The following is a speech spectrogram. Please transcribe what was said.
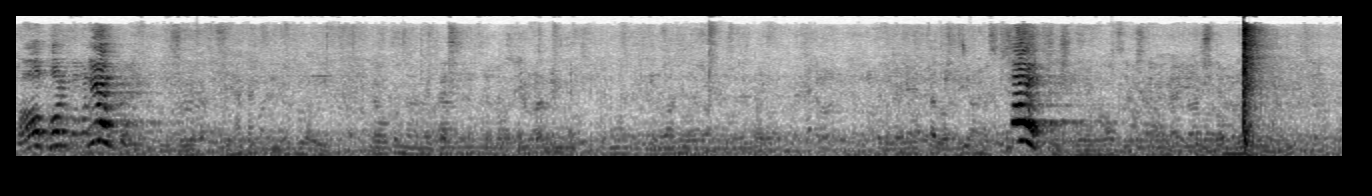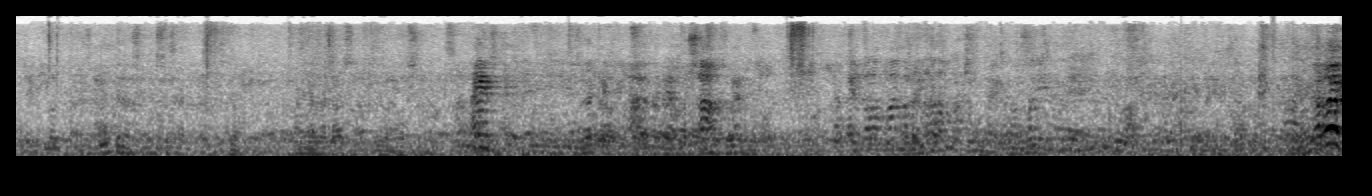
Todos por movimiento. Luego cuando me metan pero que ahí están los tíos así. ¡Eh! Pero si no se sabe. Venga, la casa. Atento. ¿Sabes qué? A ver.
